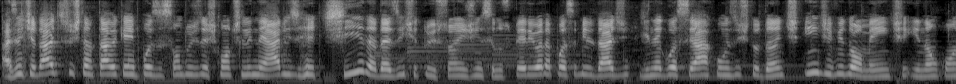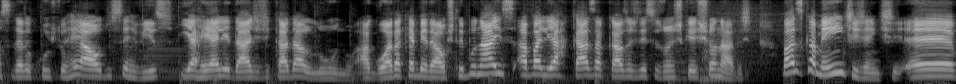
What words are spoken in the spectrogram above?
as entidades sustentaram que a imposição dos descontos lineares retira das instituições de ensino superior a possibilidade de negociar com os estudantes individualmente e não considera o custo real do serviço e a realidade de cada aluno. Agora caberá aos tribunais avaliar caso a caso as decisões questionadas. Basicamente, gente, é,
